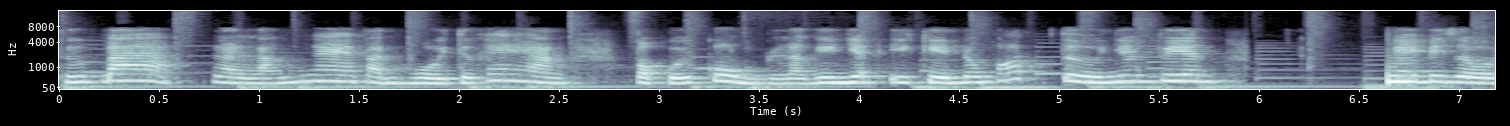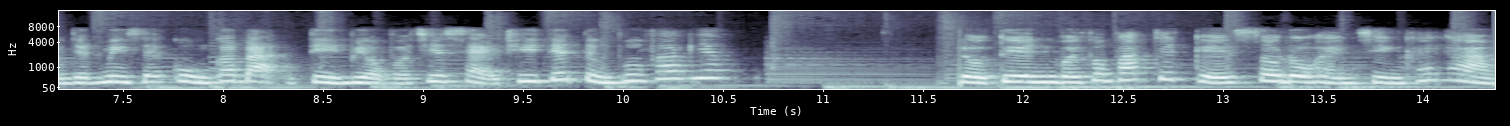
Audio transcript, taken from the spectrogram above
Thứ ba là lắng nghe phản hồi từ khách hàng. Và cuối cùng là ghi nhận ý kiến đóng góp từ nhân viên. Ngay bây giờ Nhật Minh sẽ cùng các bạn tìm hiểu và chia sẻ chi tiết từng phương pháp nhé đầu tiên với phương pháp thiết kế sơ đồ hành trình khách hàng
